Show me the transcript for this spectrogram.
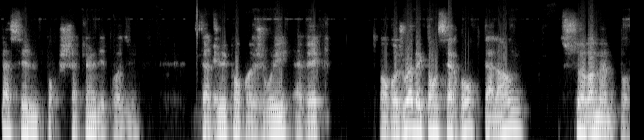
faciles pour chacun des produits. C'est-à-dire qu'on va jouer avec, on va jouer avec ton cerveau et ta langue, tu sauras même pas.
